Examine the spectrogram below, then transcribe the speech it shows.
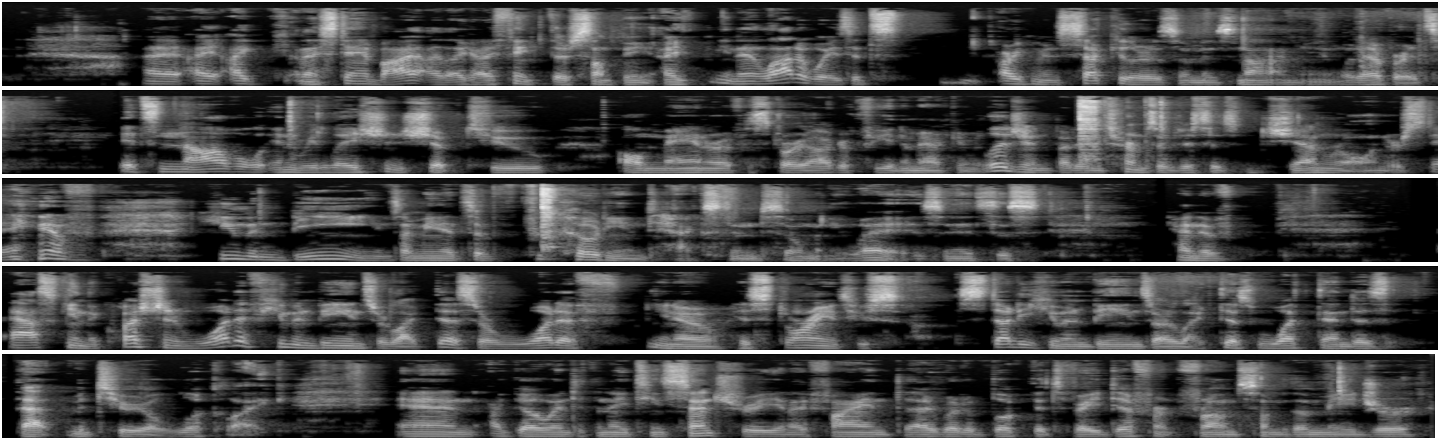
I, I, I, and I stand by. I like. I think there's something. I, in a lot of ways, it's argument secularism is not. I mean, whatever. It's it's novel in relationship to all manner of historiography in American religion, but in terms of just its general understanding of human beings, I mean, it's a Foucauldian text in so many ways, and it's this kind of asking the question: What if human beings are like this, or what if you know historians who study human beings are like this? What then does that material look like? And I go into the 19th century and I find that I wrote a book that's very different from some of the major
